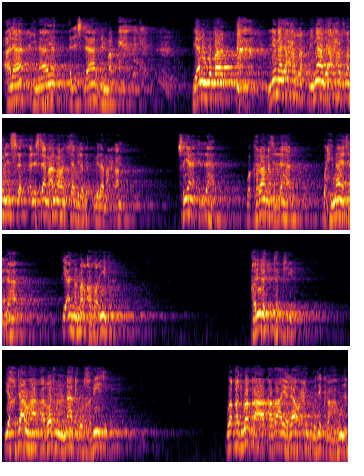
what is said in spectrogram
على حماية الإسلام للمرأة. لأنه قال لماذا حرم لماذا حرم الإسلام على المرأة أن تسافر بلا محرم؟ صيانة لها وكرامة لها وحماية لها لأن المرأة ضعيفة. قليلة التفكير يخدعها الرجل الماكر الخبيث. وقد وقع قضايا لا أحب ذكرها هنا.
